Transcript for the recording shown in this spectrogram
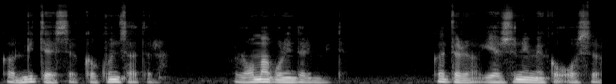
그 밑에서 그 군사들은 로마 군인들입니다. 그들은 예수님의 그 옷을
